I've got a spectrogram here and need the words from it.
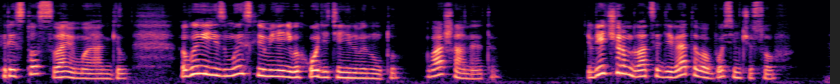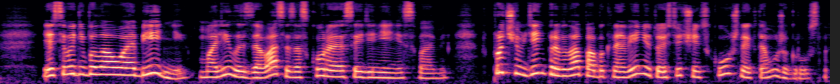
Христос с вами, мой ангел. Вы из мысли у меня не выходите ни на минуту. Ваша Анетта. Вечером 29-го в 8 часов. Я сегодня была у обедни, молилась за вас и за скорое соединение с вами. Впрочем, день провела по обыкновению, то есть очень скучно и к тому же грустно.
